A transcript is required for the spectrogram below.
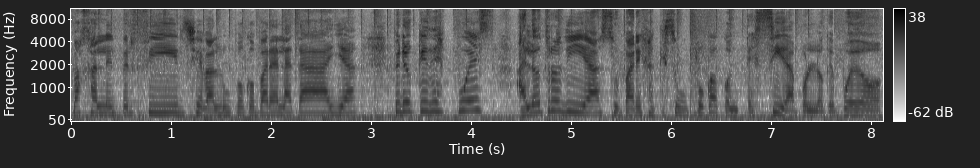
bajarle el perfil, llevarlo un poco para la talla, pero que después, al otro día, su pareja, que es un poco acontecida por lo que puedo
